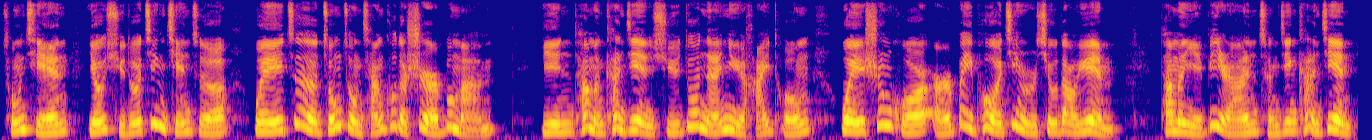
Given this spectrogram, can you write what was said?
从前有许多敬虔者为这种种残酷的事而不满，因他们看见许多男女孩童为生活而被迫进入修道院。他们也必然曾经看见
